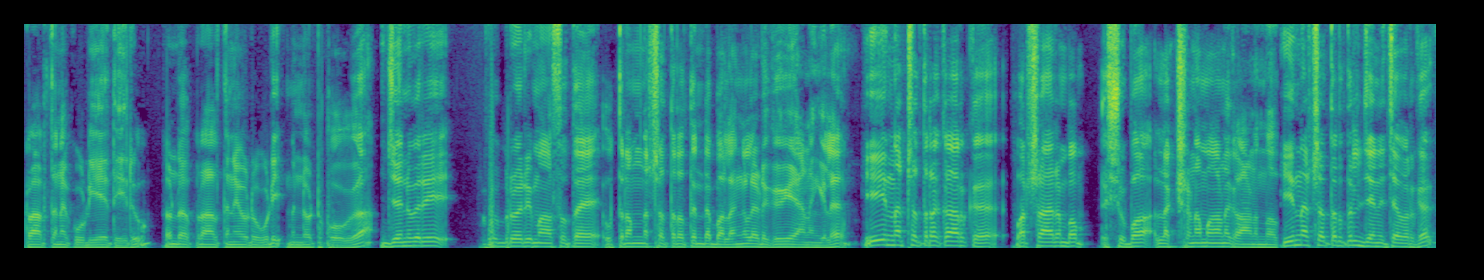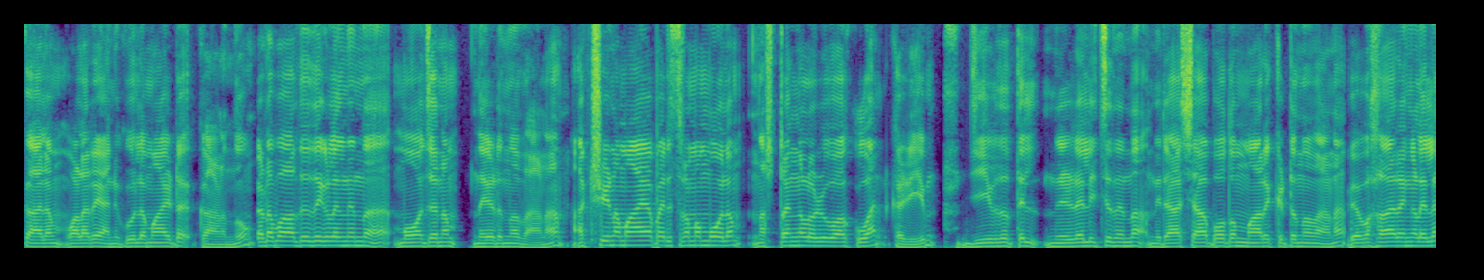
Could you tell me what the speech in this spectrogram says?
പ്രാർത്ഥന കൂടിയേ തീരൂ. അതുകൊണ്ട് പ്രാർത്ഥനയോടുകൂടി മുന്നോട്ട് പോകുക ജനുവരി ഫെബ്രുവരി മാസത്തെ ഉത്രം നക്ഷത്രത്തിന്റെ ഫലങ്ങൾ എടുക്കുകയാണെങ്കിൽ ഈ നക്ഷത്രക്കാർക്ക് വർഷാരംഭം ശുഭ ലക്ഷണമാണ് കാണുന്നത്. ഈ നക്ഷത്രത്തിൽ ജനിച്ചവർക്ക് കാലം വളരെ അനുകൂലമായിട്ട് കാണുന്നു. കടബാധ്യതകളിൽ നിന്ന് മോചനം നേടുന്നതാണ്. അക്ഷീണമായ പരിശ്രമം മൂലം നഷ്ടങ്ങൾ ഒഴിവാക്കുവാൻ കഴിയും. ജീവിതത്തിൽ നിഴലിച്ചു നിന്ന നിരാശാബോധം മാറിക്കിട്ടുന്നതാണ് വ്യവഹാരങ്ങളിൽ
